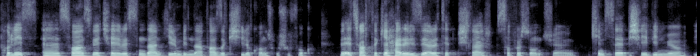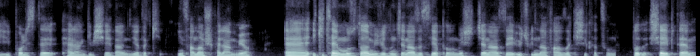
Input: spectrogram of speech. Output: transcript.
Polis, eee, Swansea çevresinden 20.000'den fazla kişiyle konuşmuş Ufuk ve etraftaki her evi ziyaret etmişler. Sıfır sonuç yani. Kimse bir şey bilmiyor. Polis de herhangi bir şeyden ya da ki insandan şüphelenmiyor. Eee, 2 Temmuz'da Muriel'in cenazesi yapılmış. Cenazeye 3.000'den fazla kişi katılmış. Bu şey bir de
